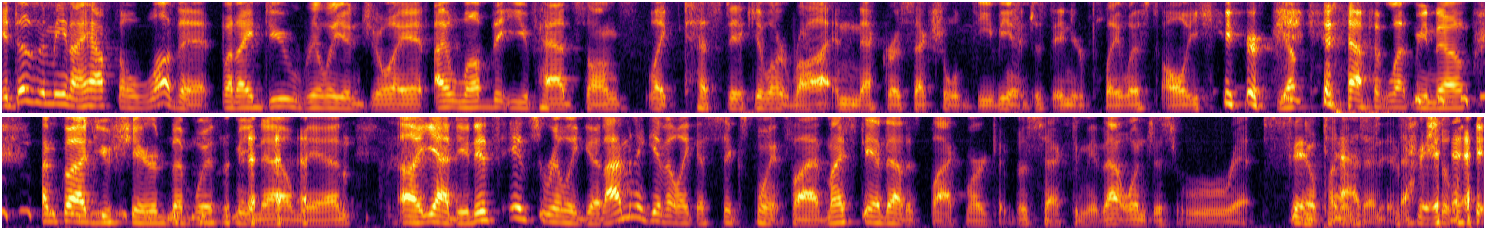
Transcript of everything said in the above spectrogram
It doesn't mean I have to love it, but I do really enjoy it. I love that you've had songs like Testicular Rot and Necrosexual Deviant just in your playlist all year. Yep. and haven't let me know. I'm glad you shared them with me now, man. Uh, yeah, dude, it's it's really good. I'm gonna give it like a 6.5. My standout is Black Market Vasectomy. That one just rips. Fantastic. No intended, actually.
